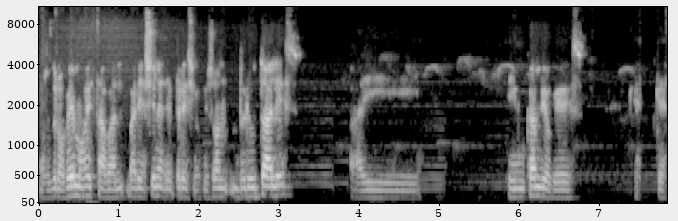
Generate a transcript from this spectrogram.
nosotros vemos estas variaciones de precios que son brutales, hay, un cambio que es, que es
